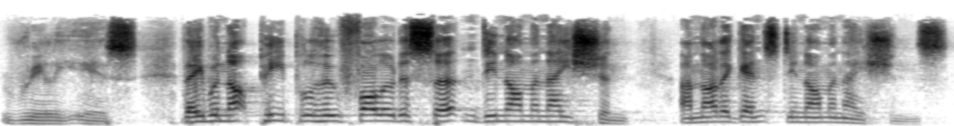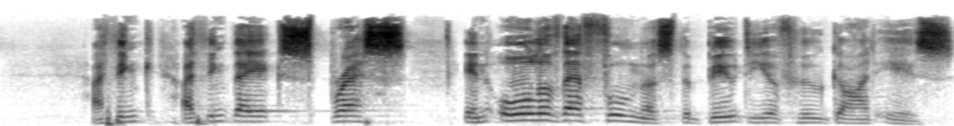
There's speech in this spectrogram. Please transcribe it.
really is. They were not people who followed a certain denomination. I'm not against denominations. I think, I think they express in all of their fullness the beauty of who God is.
